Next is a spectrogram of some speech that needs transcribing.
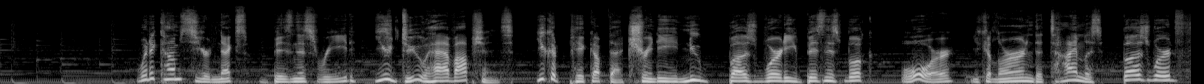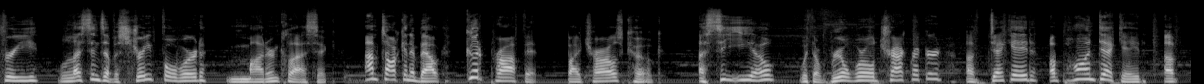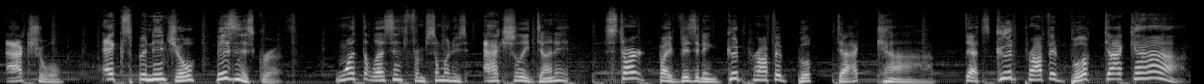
When it comes to your next business read, you do have options. You could pick up that trendy, new buzzwordy business book, or you could learn the timeless, buzzword free lessons of a straightforward, modern classic. I'm talking about Good Profit by Charles Koch, a CEO with a real world track record of decade upon decade of actual exponential business growth. Want the lessons from someone who's actually done it? Start by visiting goodprofitbook.com. That's goodprofitbook.com.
